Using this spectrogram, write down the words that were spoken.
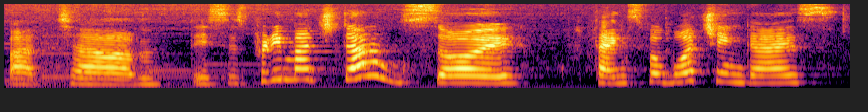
but um, this is pretty much done. So thanks for watching guys.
